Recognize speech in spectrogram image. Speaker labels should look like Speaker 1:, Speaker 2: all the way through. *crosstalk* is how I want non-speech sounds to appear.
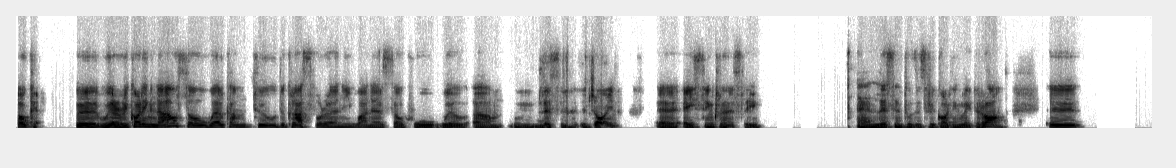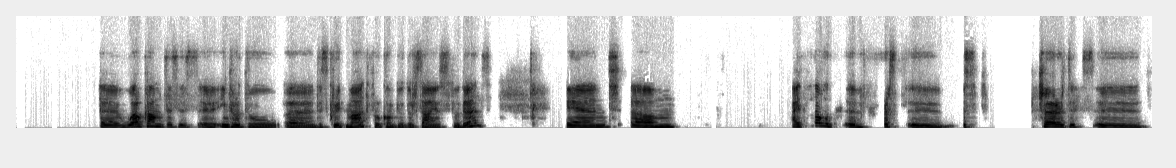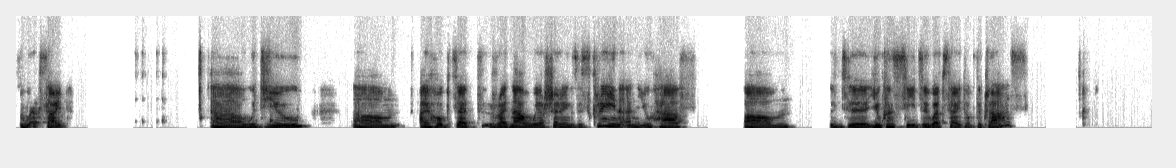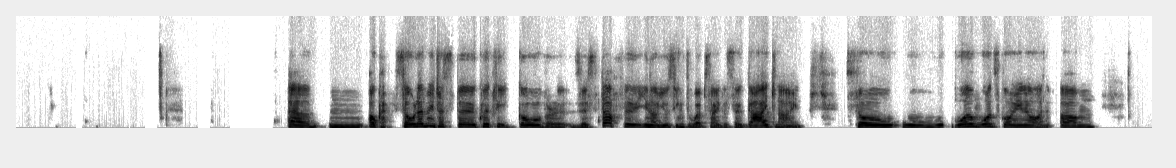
Speaker 1: Okay, uh, we are recording now, so welcome to the class for anyone else so who will um, listen, join uh, asynchronously and listen to this recording later on. Uh, uh welcome, this is uh, Intro to uh, Discrete Math for Computer Science students. And um, I thought I would first share this website uh, with you. Um, I hope that right now we are sharing the screen and you have, um, the, you can see the website of the class. Uh, mm, okay, so let me just uh, quickly go over the stuff, uh, you know, using the website as a guideline. So what's going on? Um,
